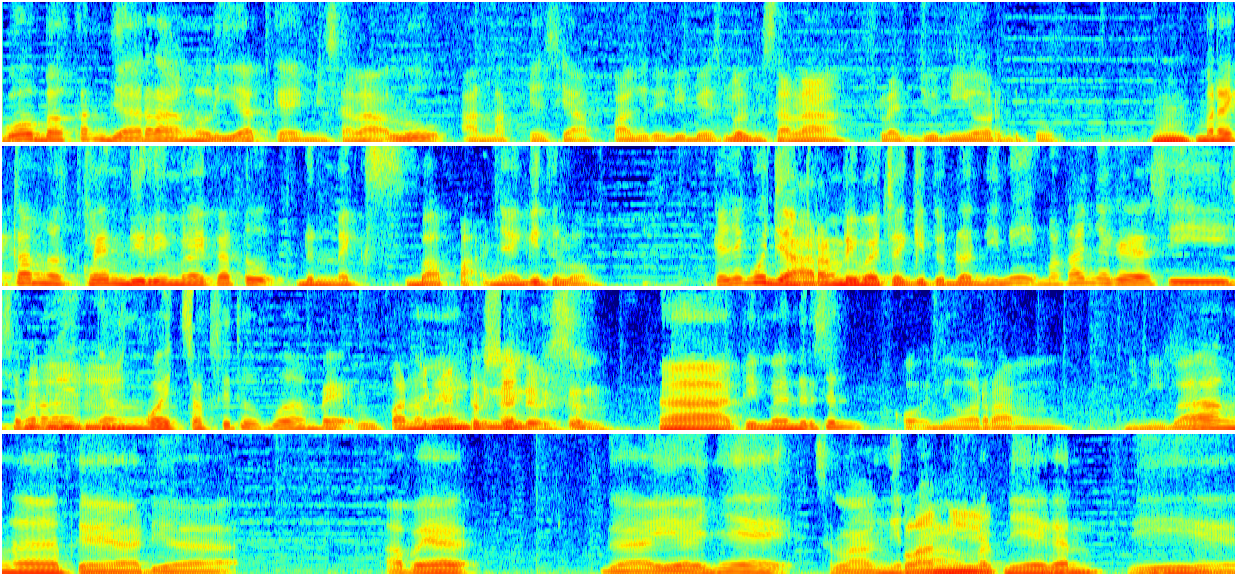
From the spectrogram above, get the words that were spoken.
gue bahkan jarang ngelihat kayak misalnya lu anaknya siapa gitu di baseball misalnya Flat Junior gitu hmm. mereka ngeklaim diri mereka tuh the next bapaknya gitu loh kayaknya gue jarang deh baca gitu dan ini makanya kayak si siapa namanya hmm. yang White Sox itu gue sampai lupa namanya Tim Anderson. Anderson. Nah Tim Anderson kok ini orang ini banget kayak dia apa ya gayanya selangit, selangit. nih ya kan hmm. iya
